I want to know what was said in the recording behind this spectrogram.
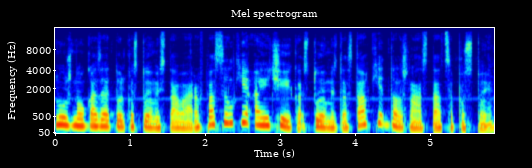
Нужно указать только стоимость товара в посылке, а ячейка «Стоимость доставки» должна остаться пустой.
